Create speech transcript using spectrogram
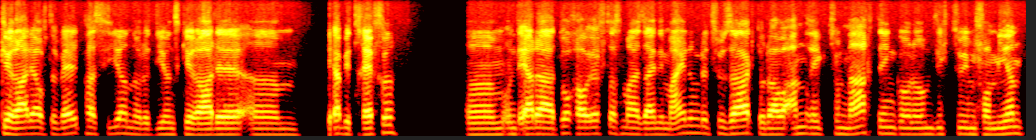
gerade auf der Welt passieren oder die uns gerade ähm, ja, betreffen. Ähm, und er da doch auch öfters mal seine Meinung dazu sagt oder auch anregt zum Nachdenken oder um sich zu informieren.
